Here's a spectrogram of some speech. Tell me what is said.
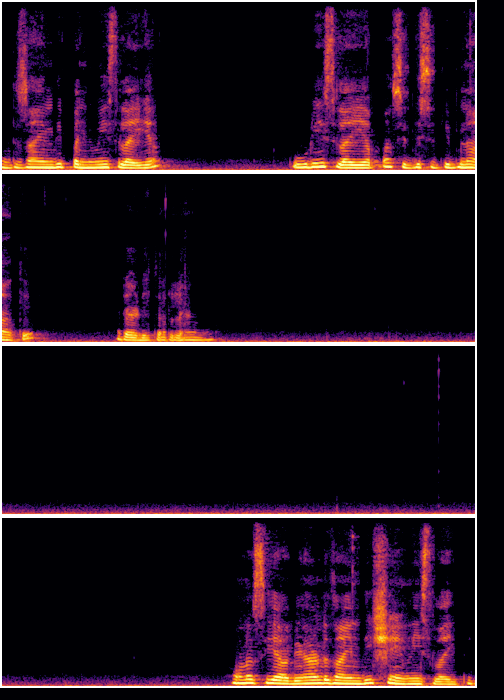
ਡਿਜ਼ਾਈਨ ਦੀ ਪੰਜਵੀਂ ਸਿਲਾਈ ਆ। ਪੂਰੀ ਸਿਲਾਈ ਆਪਾਂ ਸਿੱਧੀ ਸਿੱਧੀ ਬਣਾ ਕੇ ਰੈਡੀ ਕਰ ਲੈਣੀ ਹੈ ਹੁਣ ਅਸੀਂ ਆ ਗਏ ਹਾਂ ਡਿਜ਼ਾਈਨ ਦੀ 6ਵੀਂ ਸਿਲਾਈ ਤੇ।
